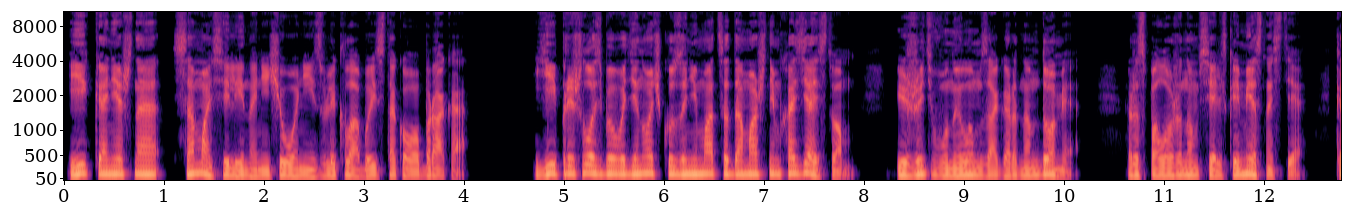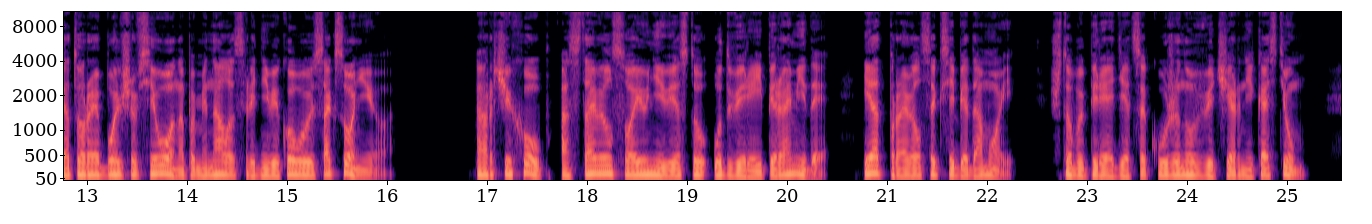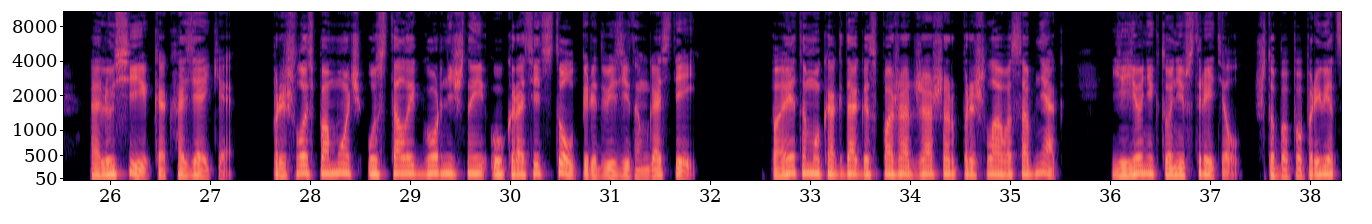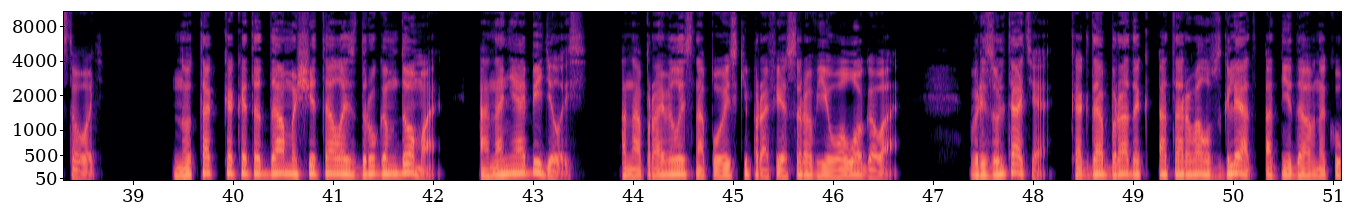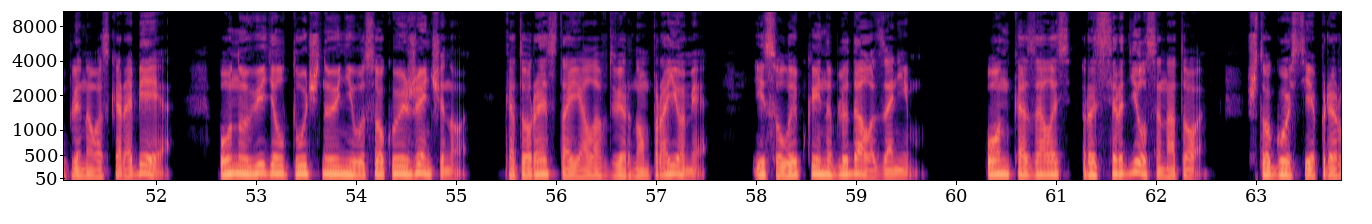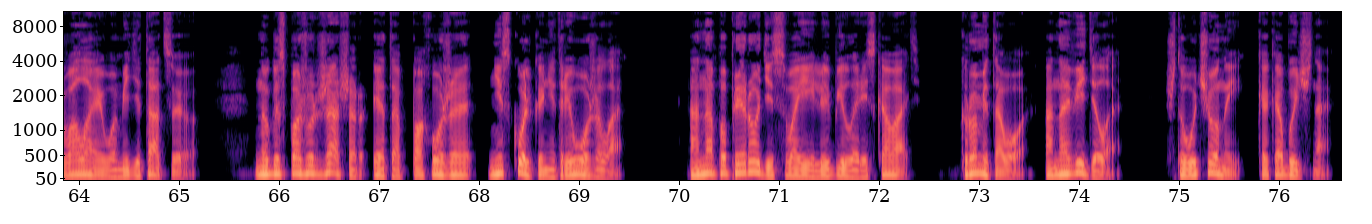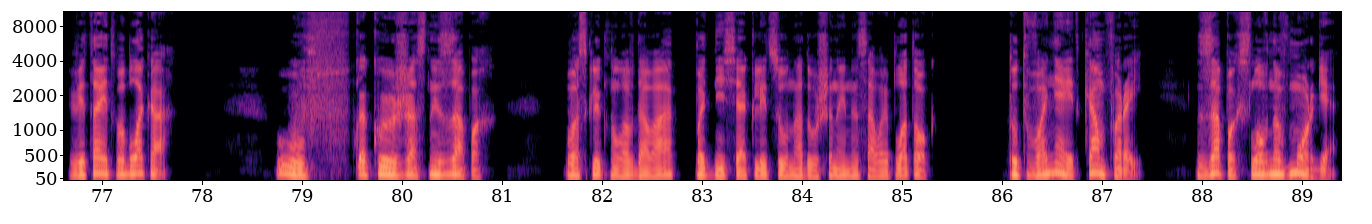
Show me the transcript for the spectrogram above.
И, конечно, сама Селина ничего не извлекла бы из такого брака. Ей пришлось бы в одиночку заниматься домашним хозяйством и жить в унылом загородном доме, расположенном в сельской местности, которая больше всего напоминала средневековую Саксонию. Арчи Хоуп оставил свою невесту у дверей пирамиды и отправился к себе домой, чтобы переодеться к ужину в вечерний костюм. А Люси, как хозяйке, пришлось помочь усталой горничной украсить стол перед визитом гостей. Поэтому, когда госпожа Джашер пришла в особняк, ее никто не встретил, чтобы поприветствовать. Но так как эта дама считалась другом дома, она не обиделась, а направилась на поиски профессора в его логово. В результате, когда Брадок оторвал взгляд от недавно купленного скоробея, он увидел тучную невысокую женщину, которая стояла в дверном проеме и с улыбкой наблюдала за ним. Он, казалось, рассердился на то, что гостья прервала его медитацию. Но госпожу Джашер это, похоже, нисколько не тревожило. Она по природе своей любила рисковать. Кроме того, она видела, что ученый, как обычно, витает в облаках. «Уф, какой ужасный запах!» — воскликнула вдова, поднеся к лицу надушенный носовой платок. «Тут воняет камфорой. Запах словно в морге.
